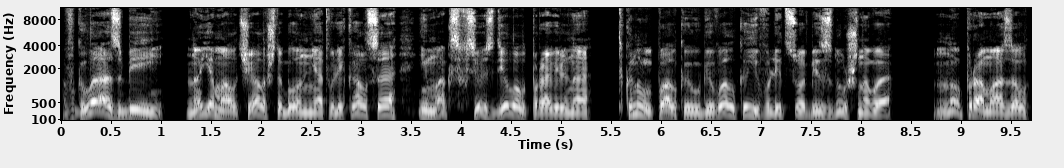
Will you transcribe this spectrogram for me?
«В глаз бей!», но я молчал, чтобы он не отвлекался, и Макс все сделал правильно. Ткнул палкой-убивалкой в лицо бездушного, но промазал.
